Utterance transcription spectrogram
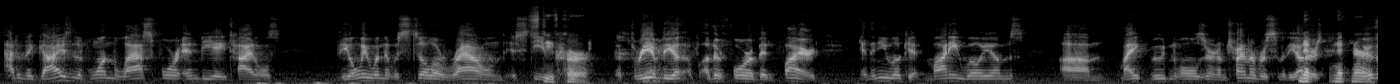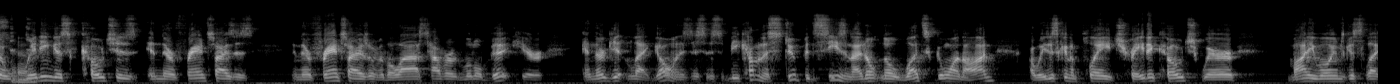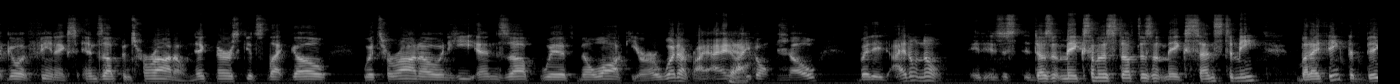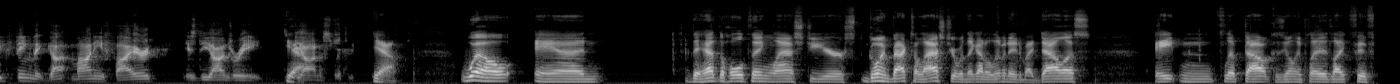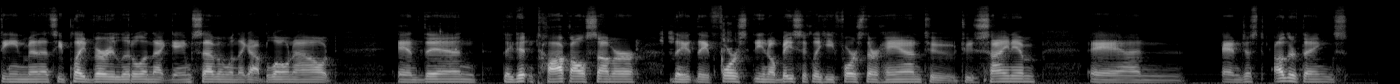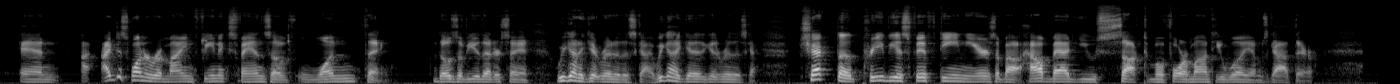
out of the guys that have won the last four NBA titles, the only one that was still around is Steve, Steve Kerr. Kerr. The three Yeah. of the other four have been fired. And then you look at Monty Williams, um, Mike Budenholzer, and I'm trying to remember some of the Nick, others. Nick Nurse, They're the yeah. winningest coaches in their franchises in their franchise over the last however little bit here, and they're getting let go. And it's just it's becoming a stupid season. I don't know what's going on. Are we just going to play trade a coach where Monty Williams gets let go at Phoenix, ends up in Toronto? Nick Nurse gets let go with Toronto, and he ends up with Milwaukee or whatever. I I, Yeah. I don't know, but it, I don't know. It, it just it doesn't make some of the stuff doesn't make sense to me. But I think the big thing that got Monty fired is DeAndre. Ayton, To be Yeah. honest with you. Yeah. Well, and they had the whole thing last year, going back to last year when they got eliminated by Dallas. Ayton flipped out because he only played like 15 minutes. He played very little in that game seven when they got blown out, and then they didn't talk all summer. They they forced you know basically he forced their hand to to sign him, and and just other things. And I, I just want to remind Phoenix fans of one thing. Those of you that are saying we got to get rid of this guy, we got to get get rid of this guy. Check the previous 15 years about how bad you sucked before Monty Williams got there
